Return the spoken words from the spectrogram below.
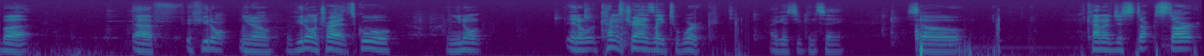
but uh, if, if you don't, you know, if you don't try at school, and you don't, it'll kind of translate to work, I guess you can say. So, kind of just start start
